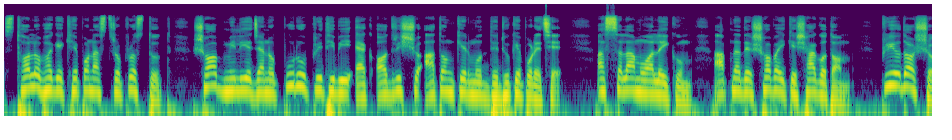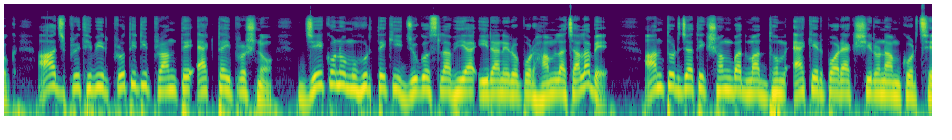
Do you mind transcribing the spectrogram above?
স্থলভাগে ক্ষেপণাস্ত্র প্রস্তুত, সব মিলিয়ে যেন পুরো পৃথিবী এক অদৃশ্য আতঙ্কের মধ্যে ঢুকে পড়েছে। আসসালামু আলাইকুম, আপনাদের সবাইকে স্বাগতম। প্রিয় দর্শক, আজ পৃথিবীর প্রতিটি প্রান্তে একটাই প্রশ্ন, যে কোনো মুহূর্তে কি যুগোস্লাভিয়া ইরানের ওপর হামলা চালাবে? আন্তর্জাতিক সংবাদ মাধ্যম একের পর এক শিরোনাম করছে,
